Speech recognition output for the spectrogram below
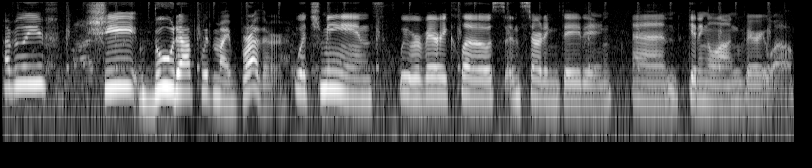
I believe, she booed up with my brother. Which means we were very close and starting dating and getting along very well.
